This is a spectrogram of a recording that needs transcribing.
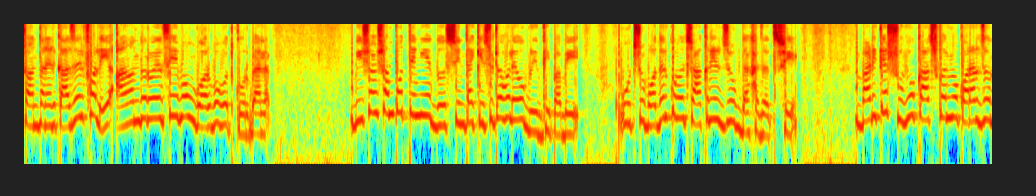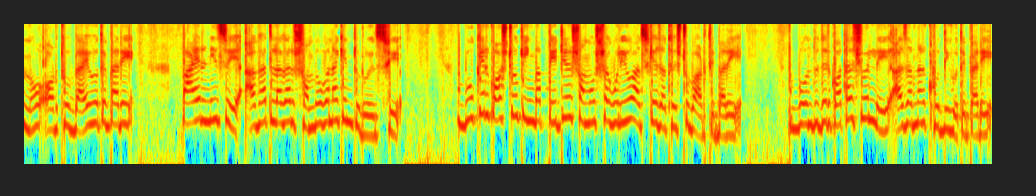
সন্তানের কাজের ফলে আনন্দ রয়েছে এবং গর্ববোধ করবেন। বিষয় সম্পত্তি নিয়ে দুশ্চিন্তা কিছুটা হলেও বৃদ্ধি পাবে। উচ্চ পদের কোনো চাকরির যোগ দেখা যাচ্ছে। বাড়িতে শুভ কাজকর্ম করার জন্য অর্থ ব্যয় হতে পারে। পায়ের নিচে আঘাত লাগার সম্ভাবনা কিন্তু রয়েছে। বুকের কষ্ট কিংবা পেটের সমস্যাগুলিও আজকে যথেষ্ট বাড়তে পারে। বন্ধুদের কথা চললে আজ আপনার ক্ষতি হতে পারে।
